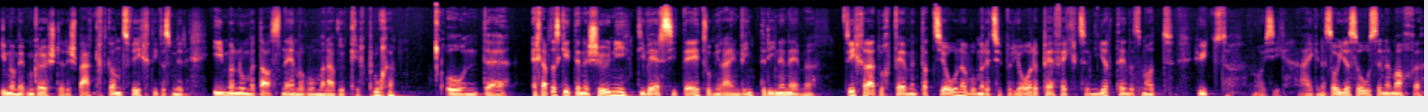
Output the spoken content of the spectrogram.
Immer mit dem grössten Respekt, ganz wichtig, dass wir immer nur das nehmen, was wir auch wirklich brauchen. Und äh, ich glaube, das gibt eine schöne Diversität, die wir auch im Winter reinnehmen. Sicher auch durch die Fermentationen, die wir jetzt über Jahre perfektioniert haben, dass wir halt heute unsere eigenen Sojasauce machen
